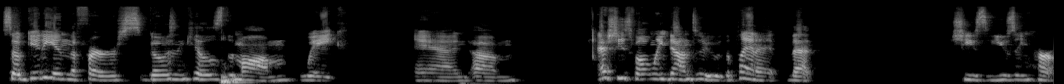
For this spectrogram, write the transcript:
So Gideon the first goes and kills the mom, Wake, and um, as she's falling down to the planet, that she's using her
